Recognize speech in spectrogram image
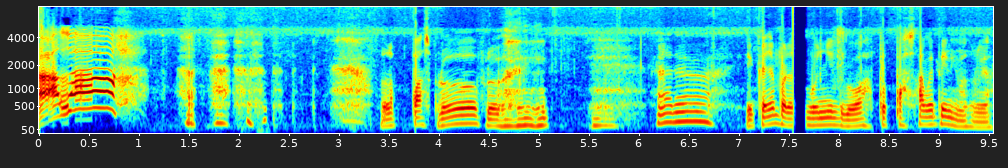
alah lepas bro bro. Aduh. Ikannya pada bunyi di bawah pepas sawit ini mas bro ya.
